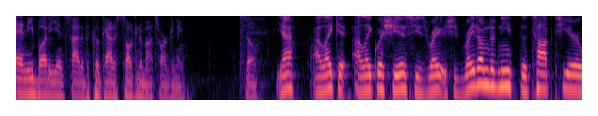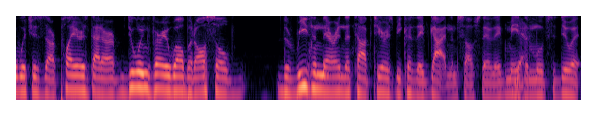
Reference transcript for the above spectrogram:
anybody inside of the Cookout is talking about targeting. So Yeah, I like it. I like where she is. She's right. She's right underneath the top tier, which is our players that are doing very well, but also the reason they're in the top tier is because they've gotten themselves there. They've made Yeah. the moves to do it.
